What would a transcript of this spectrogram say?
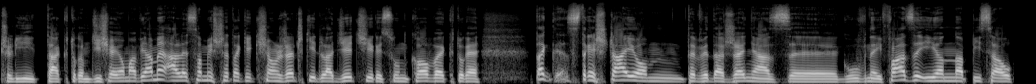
czyli ta, którą dzisiaj omawiamy, ale są jeszcze takie książeczki dla dzieci rysunkowe, które tak streszczają te wydarzenia z e, głównej fazy i on napisał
